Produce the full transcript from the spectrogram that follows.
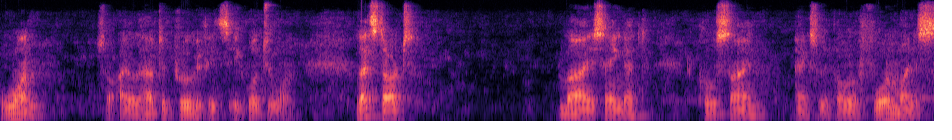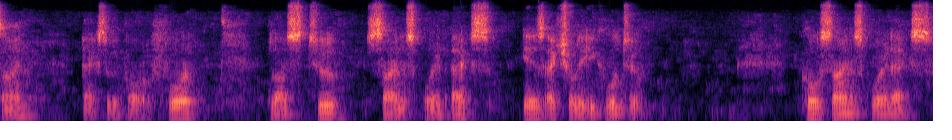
1 so I will have to prove if it's equal to 1 let's start by saying that cosine x to the power of 4 minus sine x to the power of 4 plus 2 sine squared x is actually equal to cosine squared x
